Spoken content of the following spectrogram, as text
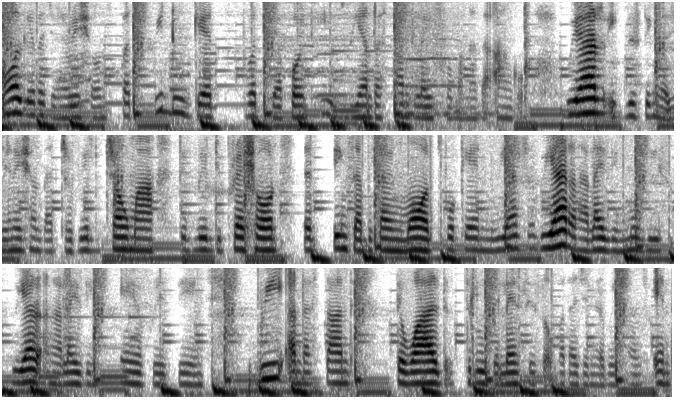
all the other generations, but we do get what their point is. We understand life from another angle. We are existing in a generation that revealed trauma, revealed depression, that things are becoming more spoken. We are we are analyzing movies, we are analyzing everything. We understand the world through the lenses of other generations, and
